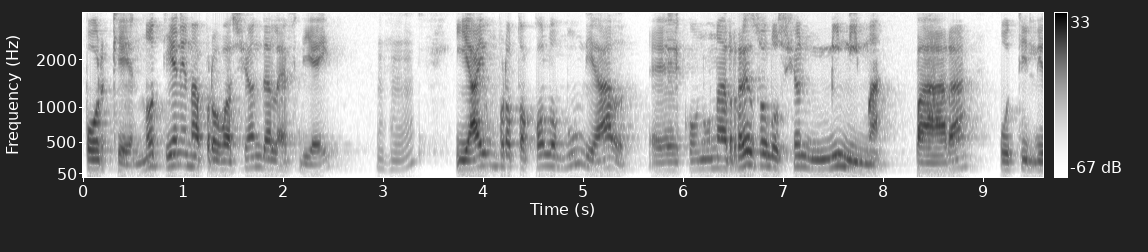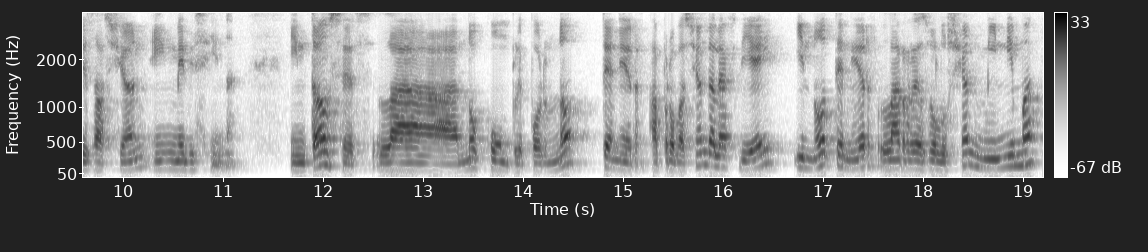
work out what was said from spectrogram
porque no tienen aprobación del FDA Ujú. y hay un protocolo mundial eh, con una resolución mínima para utilización en medicina. Entonces, la no cumple por no tener aprobación del FDA y no tener la resolución mínima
